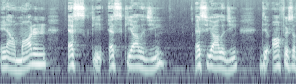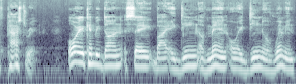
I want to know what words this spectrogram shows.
in our modern eschatology eschatology the office of pastorate or it can be done say by a dean of men or a dean of women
